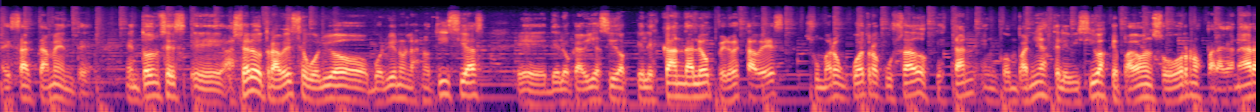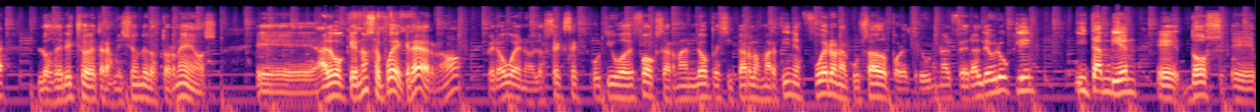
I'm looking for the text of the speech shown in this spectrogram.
Exactamente. Entonces, eh, ayer otra vez se volvió, volvieron las noticias eh, de lo que había sido aquel escándalo, pero esta vez sumaron cuatro acusados que están en compañías televisivas que pagaban sobornos para ganar los derechos de transmisión de los torneos. Eh, algo que no se puede creer, ¿no? Pero bueno, los ex ejecutivos de Fox, Hernán López y Carlos Martínez, fueron acusados por el Tribunal Federal de Brooklyn y también dos, eh,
